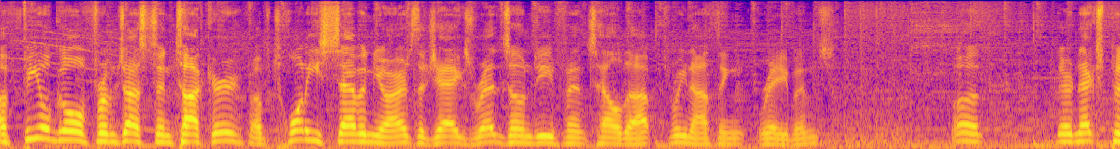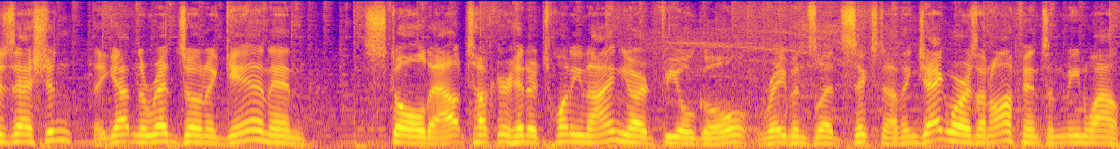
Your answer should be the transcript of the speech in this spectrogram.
a field goal from Justin Tucker of 27 yards. The Jags' red zone defense held up 3 0 Ravens. Well, their next possession, they got in the red zone again and stalled out. Tucker hit a 29 yard field goal. Ravens led 6 0. Jaguars on offense, and meanwhile,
